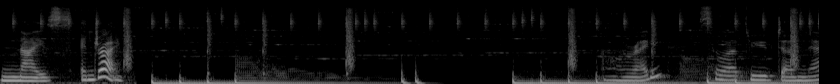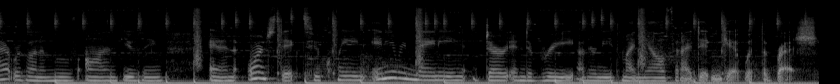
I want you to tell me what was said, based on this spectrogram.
nice and dry. Alrighty, so after you've done that, we're going to move on using an orange stick to clean any remaining dirt and debris underneath my nails that I didn't get with the brush.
